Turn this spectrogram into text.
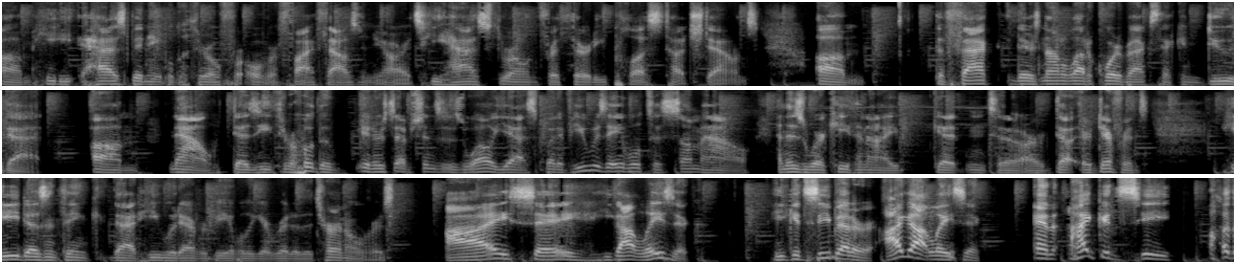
Um, he has been able to throw for over 5,000 yards. He has thrown for 30 plus touchdowns. Um, the fact there's not a lot of quarterbacks that can do that. Um, now, does he throw the interceptions as well? Yes. But if he was able to somehow, and this is where Keith and I get into our, our difference, he doesn't think that he would ever be able to get rid of the turnovers. I say he got LASIK. He could see better. I got LASIK and I could see a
